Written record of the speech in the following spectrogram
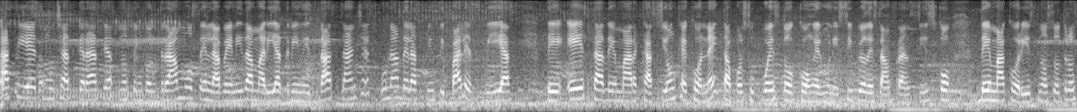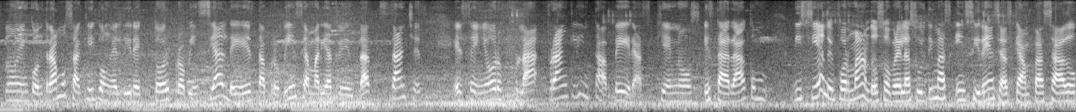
Así es, muchas gracias. Nos encontramos en la avenida María Trinidad Sánchez, una de las principales vías de esta demarcación que conecta, por supuesto, con el municipio de San Francisco de Macorís. Nosotros nos encontramos aquí con el director provincial de esta provincia, María Trinidad Sánchez, el señor Franklin Taveras, quien nos estará diciendo, informando sobre las últimas incidencias que han pasado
